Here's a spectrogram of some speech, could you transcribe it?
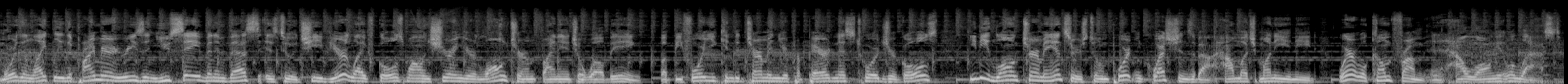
More than likely, the primary reason you save and invest is to achieve your life goals while ensuring your long term financial well being. But before you can determine your preparedness towards your goals, you need long term answers to important questions about how much money you need, where it will come from, and how long it will last.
